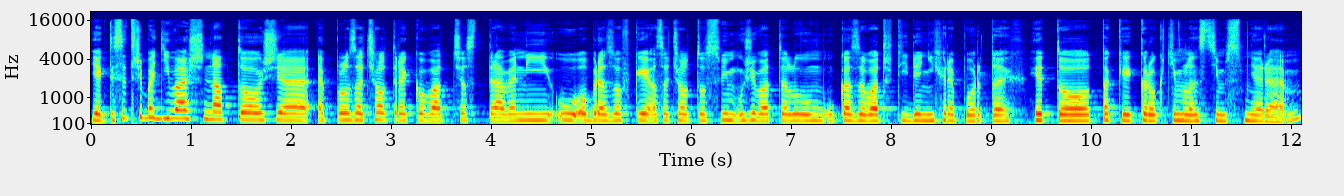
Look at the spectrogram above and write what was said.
Jak ty se třeba díváš na to, že Apple začal trackovat čas trávený u obrazovky a začal to svým uživatelům ukazovat v týdenních reportech? Je to taky krok tímhle s tím směrem?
